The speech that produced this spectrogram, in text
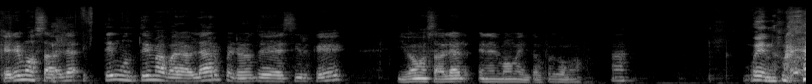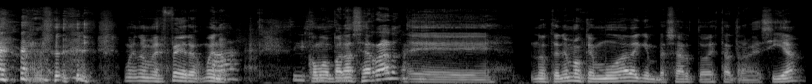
queremos hablar, tengo un tema para hablar, pero no te voy a decir qué. Y vamos a hablar en el momento. Fue como, ah, Bueno, bueno, me espero. Bueno, ah, sí, como sí. para cerrar, eh, nos tenemos que mudar, hay que empezar toda esta travesía.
